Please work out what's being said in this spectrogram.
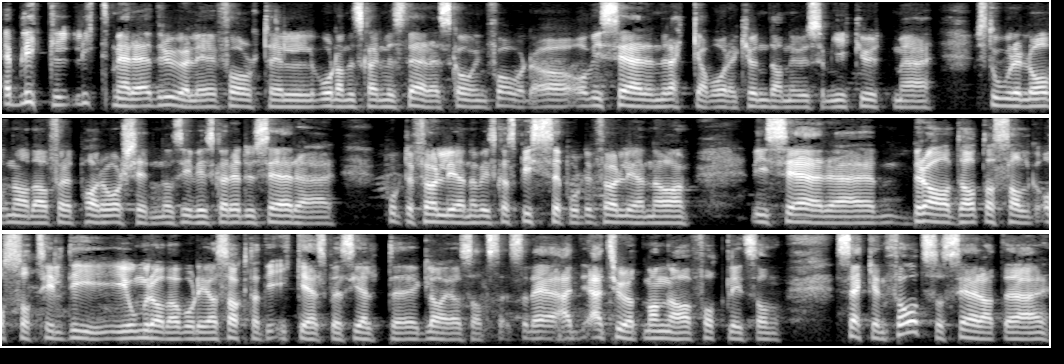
er blitt litt mer edruelig i forhold til hvordan det skal investeres going forward. Og vi ser en rekke av våre kunder nå som gikk ut med store lovnader for et par år siden og sier vi skal redusere porteføljen og vi skal spisse porteføljen. og vi ser eh, bra datasalg også til de i områder hvor de har sagt at de ikke er spesielt eh, glad i å satse. Så det, jeg, jeg, tror at mange har fått litt sånn second thoughts og ser at eh,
